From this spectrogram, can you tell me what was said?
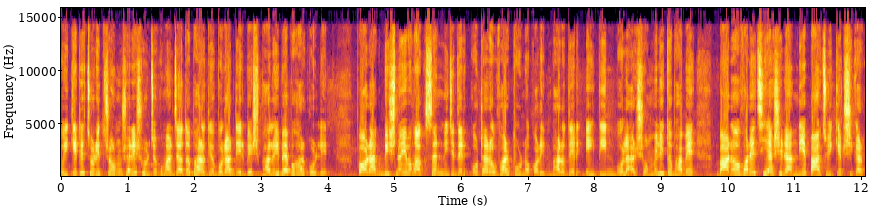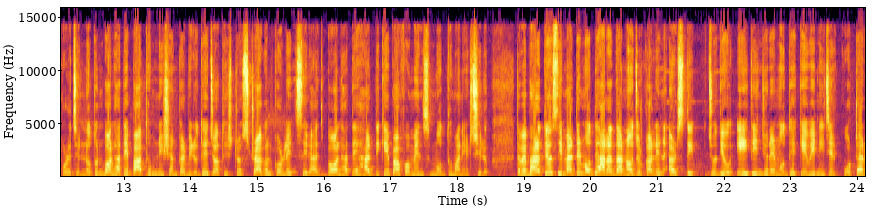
উইকেটে চরিত্র অনুসারে সূর্যকুমার যাদব ভারতীয় বোলারদের বেশ ভালোই ব্যবহার করলেন। পরাগ, বিষ্ণই এবং আকসার নিজেদের কোটার ওভার পূর্ণ করেন। ভারতের এই তিন বোলার সম্মিলিতভাবে বারো ওভারে ছিয়াশি রান দিয়ে পাঁচ উইকেট শিকার করেছেন। নতুন বল হাতে পাথম নিশাঙ্কার বিরুদ্ধে যথেষ্ট স্ট্রাগল করলেন সিরাজ। বল হাতে হার্দিকের পারফরমেন্স মধ্যমানের ছিল। তবে ভারতীয় সিমারদের মধ্যে আলাদা নজর কাড়লেন আর্শদীপ। যদিও এই তিনজনের মধ্যে কেউই নিজের কোটার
